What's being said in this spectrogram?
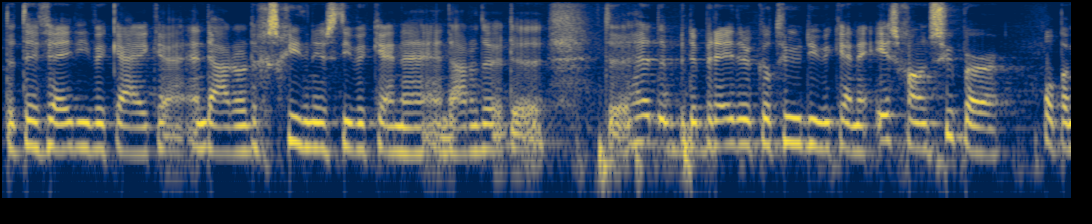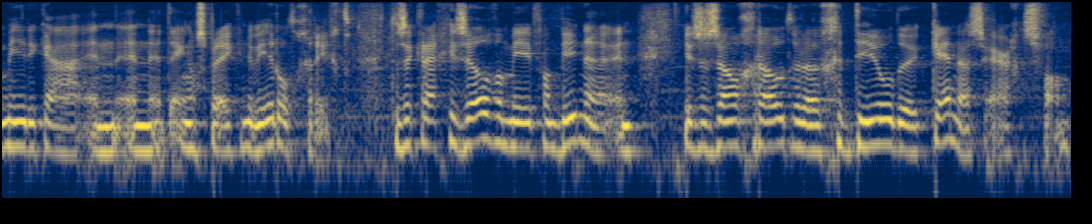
de tv die we kijken en daardoor de geschiedenis die we kennen en daardoor de, de, de, de, de bredere cultuur die we kennen, is gewoon super op Amerika en, en het Engels sprekende wereld gericht. Dus daar krijg je zoveel meer van binnen en is er zo'n grotere gedeelde kennis ergens van.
